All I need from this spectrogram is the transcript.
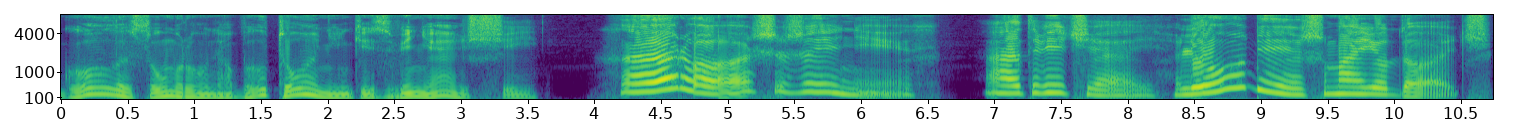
Голос Умруна был тоненький, звенящий. «Хорош жених. «Отвечай, любишь мою дочь?»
